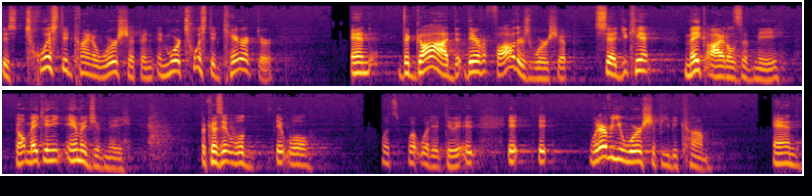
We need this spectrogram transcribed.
this twisted kind of worship and, and more twisted character. And the God that their fathers worship said, You can't make idols of me. Don't make any image of me. Because it will, it will, what's, what would it do? It, it, it, whatever you worship, you become. And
